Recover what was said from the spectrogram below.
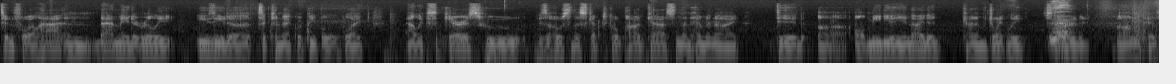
Tinfoil Hat, and that made it really easy to to connect with people like Alex Garris, who is a host of the Skeptical podcast, and then him and I did uh, Alt Media United, kind of jointly Yeah. started it uh, with his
